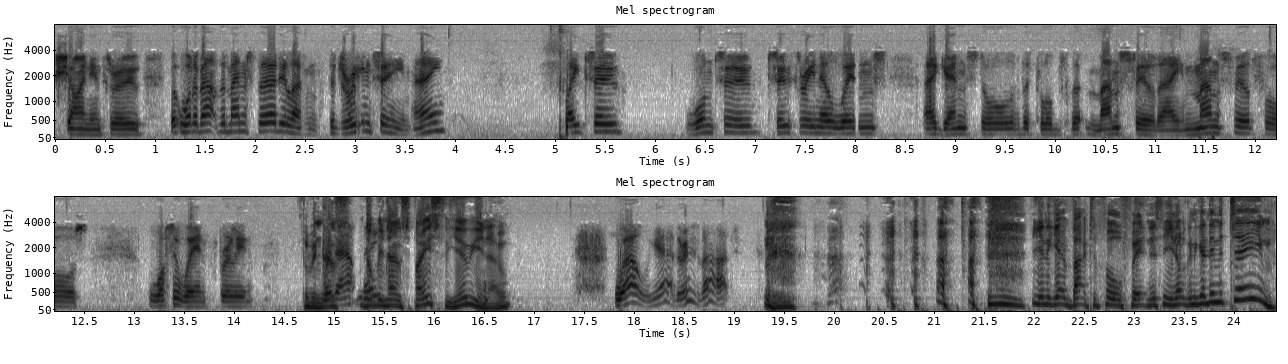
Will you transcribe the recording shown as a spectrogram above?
shining through. But what about the men's third eleven, the dream team? Eh? Played two, one two, two three nil wins against all of the clubs that Mansfield. Eh? Mansfield fours. What a win! Brilliant. There'll be no, there'll be no space for you, you know. well, yeah, there is that. you're going to get back to full fitness and you're not going to get in the team.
